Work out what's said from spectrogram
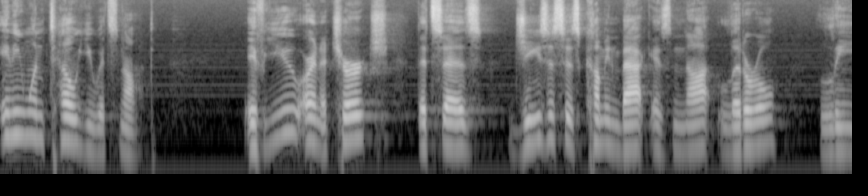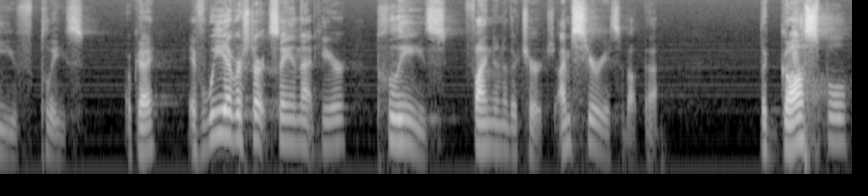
anyone tell you it's not. If you are in a church that says Jesus is coming back is not literal, leave, please. Okay? If we ever start saying that here, please find another church. I'm serious about that. The gospel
